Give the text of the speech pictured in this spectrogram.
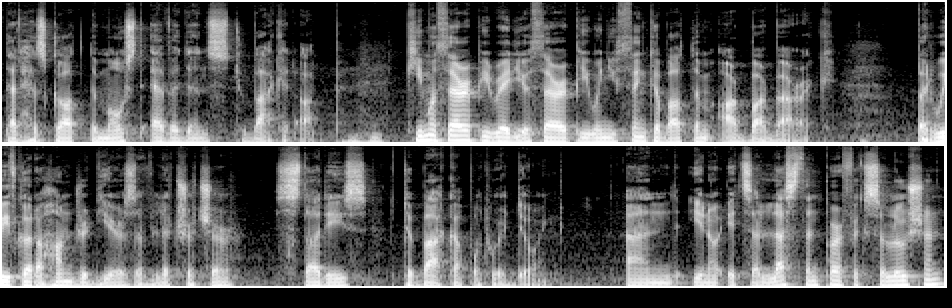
that has got the most evidence to back it up. Mhm. Chemotherapy, radiotherapy, when you think about them, are barbaric. But we've got a hundred years of literature, studies to back up what we're doing. And, you know, it's a less than perfect solution,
